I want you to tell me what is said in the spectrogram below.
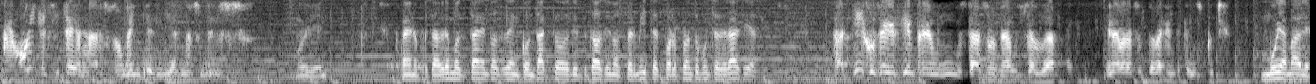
Me voy el 7 de marzo, son 20 días más o menos. Muy bien. Bueno, pues sabremos estar entonces en contacto, diputado, si nos permites. Por lo pronto, muchas gracias. A ti, José, siempre un gustazo, me gusta saludarte. Un abrazo a toda la gente que me escucha. Muy amable.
